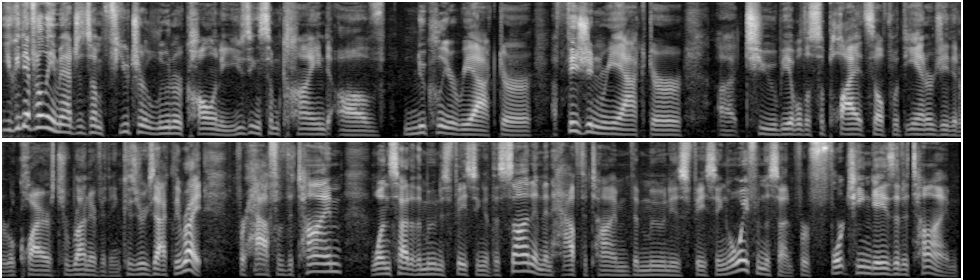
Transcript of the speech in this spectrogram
You can definitely imagine some future lunar colony using some kind of nuclear reactor, a fission reactor, uh, to be able to supply itself with the energy that it requires to run everything. Because you're exactly right. For half of the time, one side of the moon is facing at the sun, and then half the time the moon is facing away from the sun. For 14 days at a time,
